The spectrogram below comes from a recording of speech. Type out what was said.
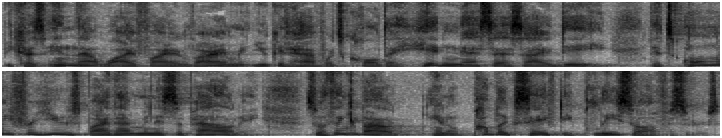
because in that Wi-Fi environment, you could have what's called a hidden SSID that's only for use by that municipality. So think about, you know, public safety, police officers.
